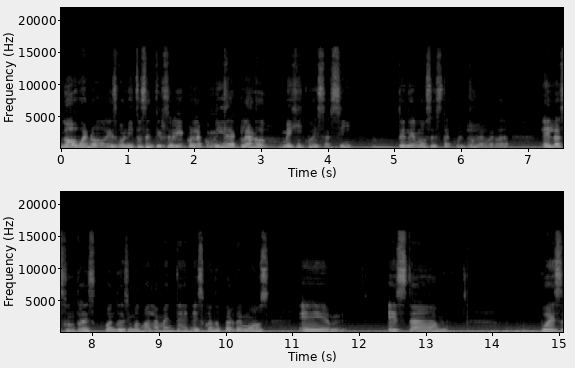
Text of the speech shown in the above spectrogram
No, bueno, es bonito sentirse bien con la comida, claro. México es así. Tenemos esta cultura, ¿verdad? El asunto es cuando decimos malamente es cuando perdemos eh, esta pues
